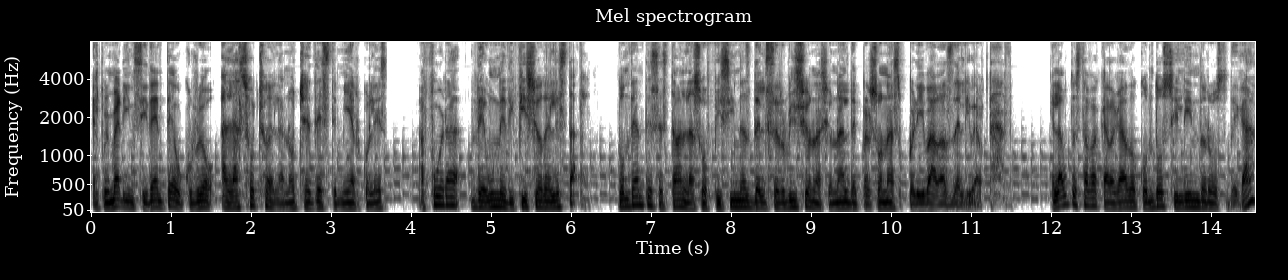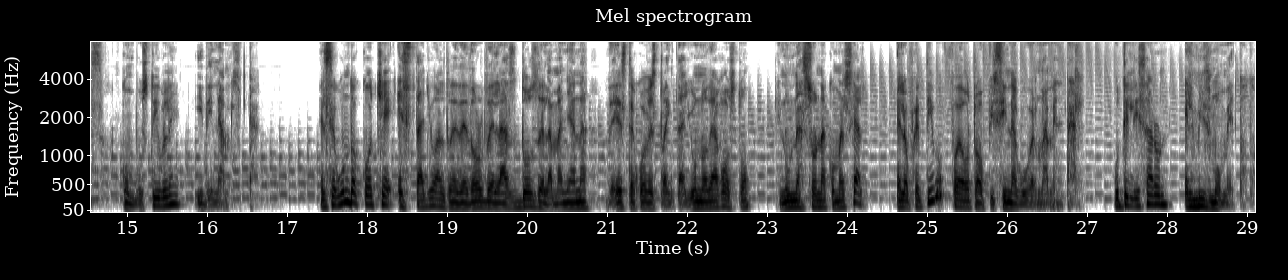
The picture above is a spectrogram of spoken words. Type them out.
El primer incidente ocurrió a las 8 de la noche de este miércoles afuera de un edificio del Estado, donde antes estaban las oficinas del Servicio Nacional de Personas Privadas de Libertad. El auto estaba cargado con dos cilindros de gas, combustible y dinamita. El segundo coche estalló alrededor de las 2 de la mañana de este jueves 31 de agosto en una zona comercial. El objetivo fue otra oficina gubernamental. Utilizaron el mismo método.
